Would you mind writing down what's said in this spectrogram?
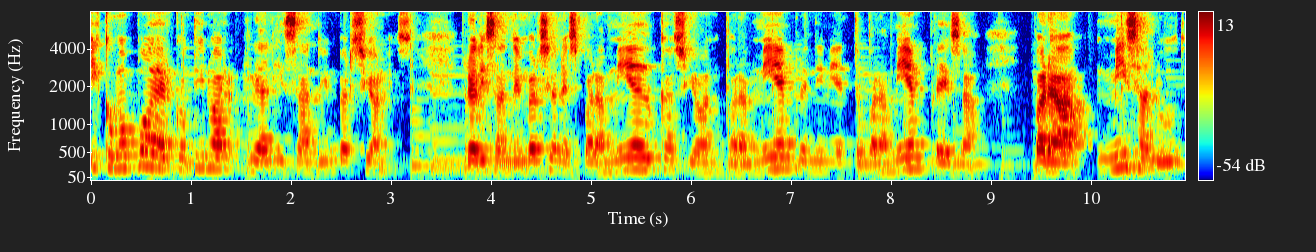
y cómo poder continuar realizando inversiones. Realizando inversiones para mi educación, para mi emprendimiento, para mi empresa, para mi salud,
